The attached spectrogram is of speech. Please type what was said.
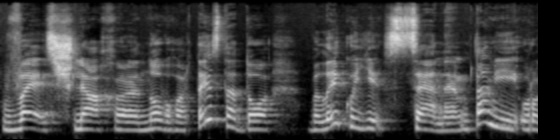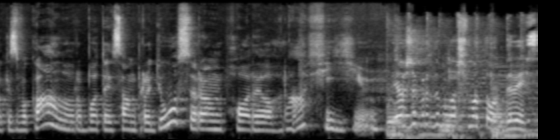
весь шлях е, нового артиста до. Великої сцени там і уроки з вокалу, робота із сам продюсером, хореографії. Я вже придумала шматок, дивись.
